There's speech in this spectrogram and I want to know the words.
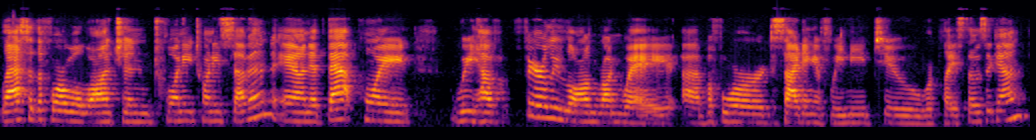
last of the four will launch in 2027. And at that point, we have fairly long runway uh, before deciding if we need to replace those again.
